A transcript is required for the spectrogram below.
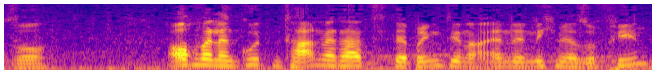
So. Auch wenn er einen guten Tarnwert hat, der bringt ihn am Ende nicht mehr so viel.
